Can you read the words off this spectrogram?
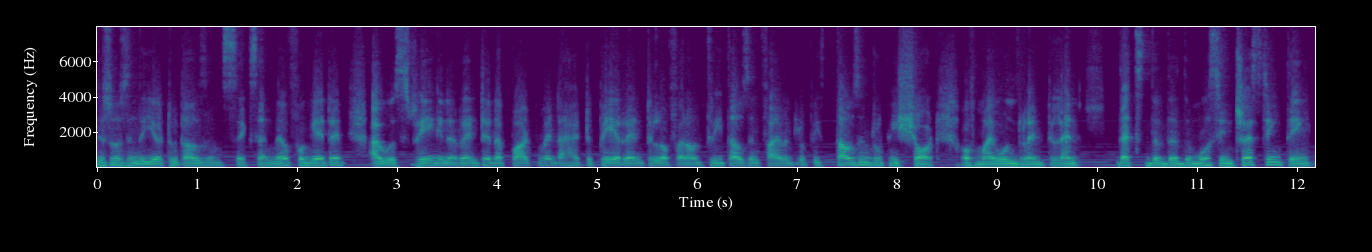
This was in the year 2006. I'll never forget it. I was staying in a rented apartment. I had to pay a rental of around 3,500 rupees, 1,000 rupees short of my own rental. And that's the, the, the most interesting thing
